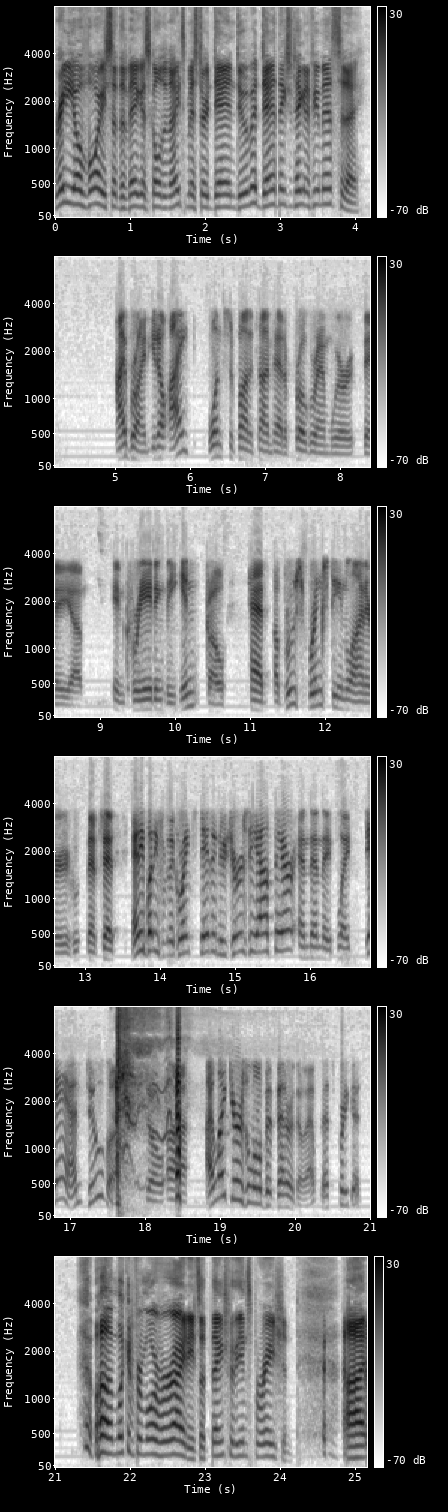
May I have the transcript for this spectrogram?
radio voice of the Vegas Golden Knights, Mr. Dan D'Uva. Dan, thanks for taking a few minutes today. Hi, Brian. You know, I once upon a time had a program where they, um, in creating the intro, had a Bruce Springsteen liner that said, "Anybody from the great state of New Jersey out there?" And then they played Dan D'Uva. so uh, I like yours a little bit better, though. That, that's pretty good. Well, I'm looking for more variety, so thanks for the inspiration. Uh,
